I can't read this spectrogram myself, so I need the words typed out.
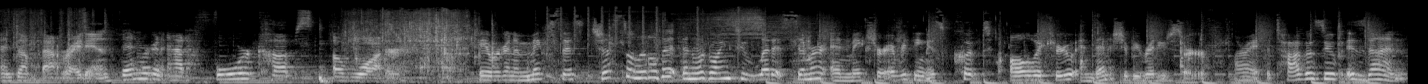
and dump that right in. Then we're gonna add four cups of water. Okay, we're gonna mix this just a little bit, then we're going to let it simmer and make sure everything is cooked all the way through, and then it should be ready to serve. All right, the taco soup is done.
